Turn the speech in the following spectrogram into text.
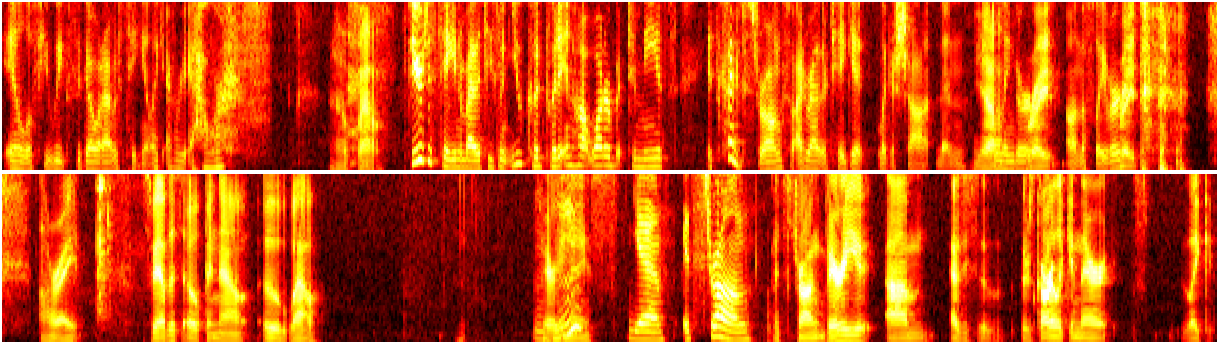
ill a few weeks ago and I was taking it like every hour. Oh wow, So you're just taking it by the teaspoon. You could put it in hot water, but to me, it's it's kind of strong. So I'd rather take it like a shot than Yeah, linger right. on the flavor. right. All right. So we have this open now. Oh wow, very nice. Yeah, it's strong. It's strong. Very, um, as you said, there's garlic in there, s- like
